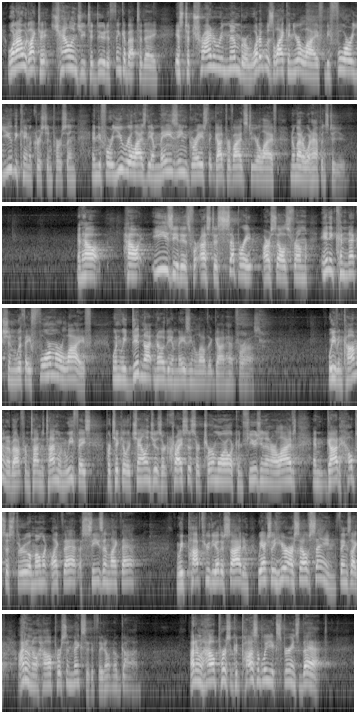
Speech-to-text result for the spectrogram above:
What I would like to challenge you to do to think about today is to try to remember what it was like in your life before you became a Christian person and before you realized the amazing grace that God provides to your life no matter what happens to you. And how, how easy it is for us to separate ourselves from any connection with a former life when we did not know the amazing love that God had for us. We even comment about it from time to time when we face particular challenges or crisis or turmoil or confusion in our lives, and God helps us through a moment like that, a season like that. We pop through the other side and we actually hear ourselves saying things like, I don't know how a person makes it if they don't know God. I don't know how a person could possibly experience that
